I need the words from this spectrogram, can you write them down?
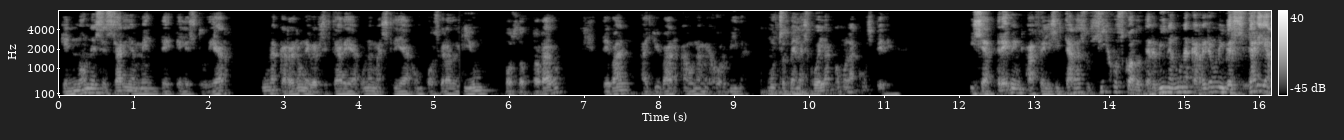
que no necesariamente el estudiar una carrera universitaria, una maestría, un posgrado y un postdoctorado te van a llevar a una mejor vida. Muchos ven la escuela como la cúspide y se atreven a felicitar a sus hijos cuando terminan una carrera universitaria.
